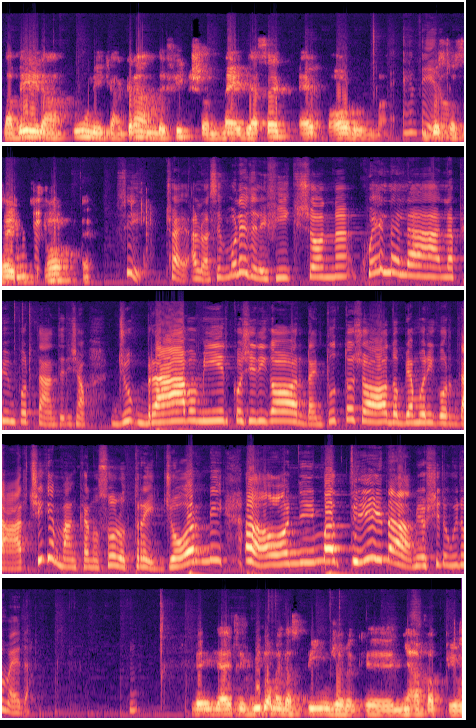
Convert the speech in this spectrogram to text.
la vera, unica, grande fiction Mediaset è Forum. È In vero. questo senso, no? Eh, Sì, cioè, allora, se volete le fiction, quella è la, la più importante, diciamo. Giù, bravo Mirko ci ricorda, in tutto ciò dobbiamo ricordarci che mancano solo tre giorni a ogni mattina. Mi è uscito Guido Meda. vedi, hai seguito me da spingere che gnapa più,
